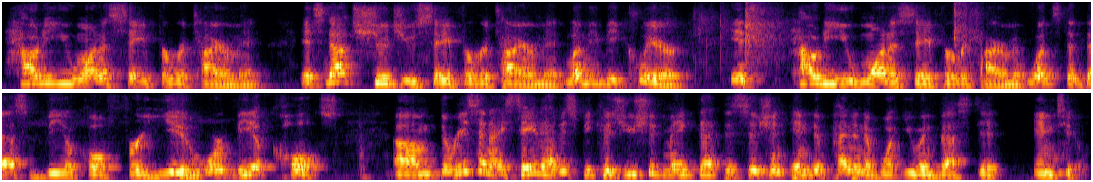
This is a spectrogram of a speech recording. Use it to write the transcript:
how do you want to save for retirement? It's not should you save for retirement. Let me be clear. It's how do you want to save for retirement? What's the best vehicle for you or vehicles? Um, the reason I say that is because you should make that decision independent of what you invested into,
